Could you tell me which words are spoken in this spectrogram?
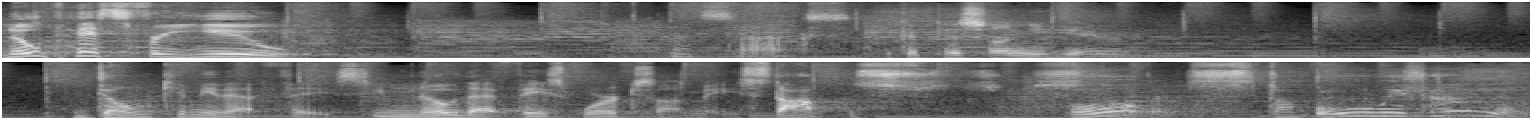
No piss for you. That sucks. I could piss on you here. Don't give me that face. You know that face works on me. Stop. s- Stop it. Oh, stop Oh, we found one.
